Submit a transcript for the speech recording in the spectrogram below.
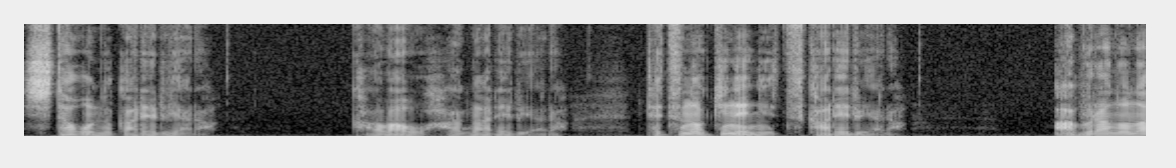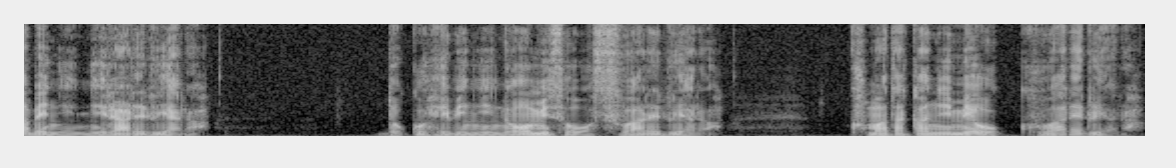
舌を抜かれるやら皮を剥がれるやら鉄の杵につかれるやら油の鍋に煮られるやら毒蛇に脳みそを吸われるやら熊高に目を食われるやら。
